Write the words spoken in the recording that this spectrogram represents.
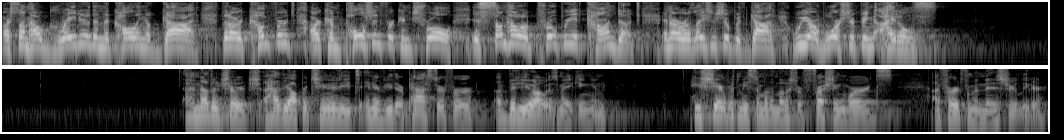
are somehow greater than the calling of God, that our comfort, our compulsion for control is somehow appropriate conduct in our relationship with God. We are worshiping idols. At another church, I had the opportunity to interview their pastor for a video I was making, and he shared with me some of the most refreshing words I've heard from a ministry leader.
